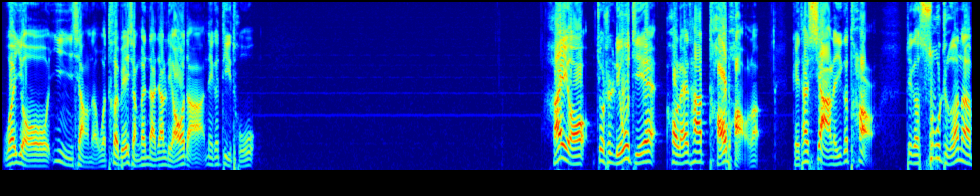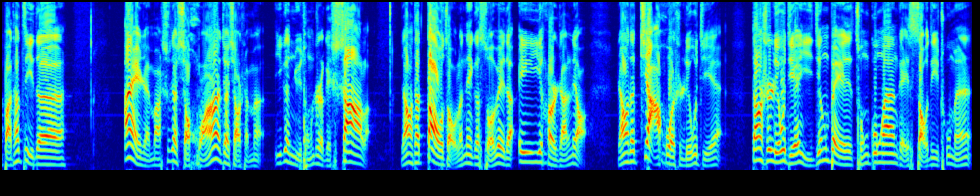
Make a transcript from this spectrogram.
我有印象的，我特别想跟大家聊的啊，那个地图。还有就是刘杰后来他逃跑了，给他下了一个套这个苏哲呢，把他自己的爱人吧，是叫小黄，叫小什么，一个女同志给杀了，然后他盗走了那个所谓的 A 一号燃料，然后他嫁祸是刘杰。当时刘杰已经被从公安给扫地出门，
